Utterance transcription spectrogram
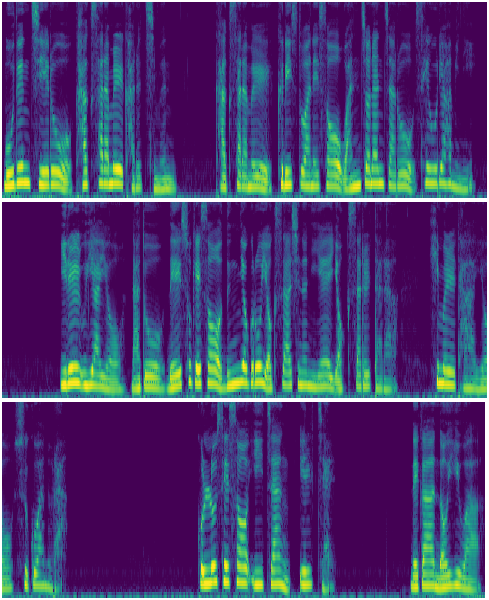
모든 지혜로 각 사람을 가르침은 각 사람을 그리스도 안에서 완전한 자로 세우려 함이니 이를 위하여 나도 내 속에서 능력으로 역사하시는 이의 역사를 따라 힘을 다하여 수고하노라. 골로새서 2장 1절 내가 너희와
